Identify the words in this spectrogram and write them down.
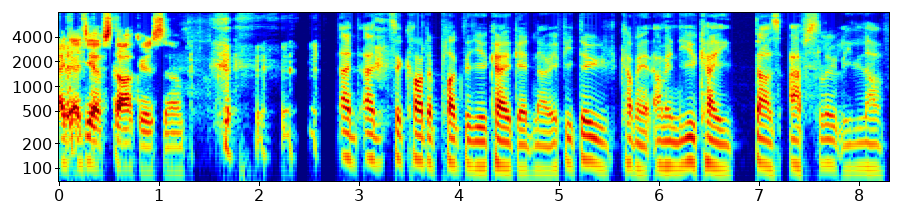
I, do have stalkers. So, and, and to kind of plug the UK again, no, if you do come in, I mean, UK does absolutely love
